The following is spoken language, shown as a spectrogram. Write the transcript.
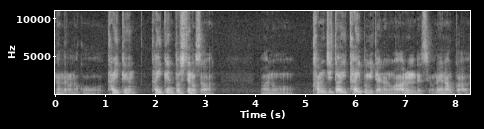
う、なんだろうな、こう、体験？体験としてのさ、あの、感じたいタイプみたいなのがあるんですよね。なんか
